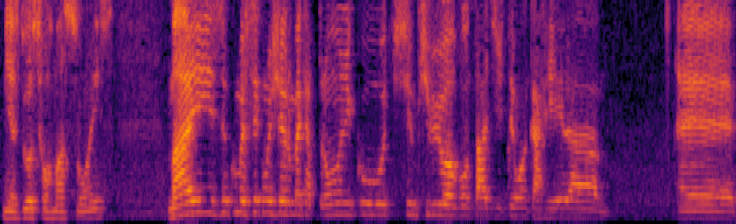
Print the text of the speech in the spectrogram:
minhas duas formações. Mas eu comecei como engenheiro mecatrônico, sempre tive a vontade de ter uma carreira é,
